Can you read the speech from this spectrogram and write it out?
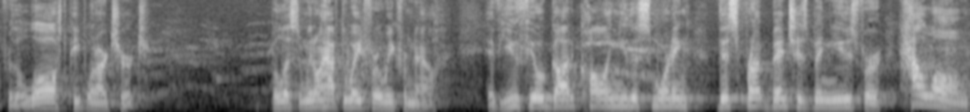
for the lost people in our church. But listen, we don't have to wait for a week from now. If you feel God calling you this morning, this front bench has been used for how long?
